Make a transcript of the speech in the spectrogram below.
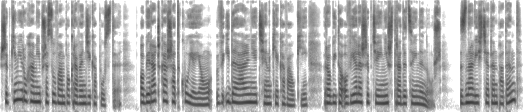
Szybkimi ruchami przesuwam po krawędzi kapusty. Obieraczka szatkuje ją w idealnie cienkie kawałki. Robi to o wiele szybciej niż tradycyjny nóż. Znaliście ten patent?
